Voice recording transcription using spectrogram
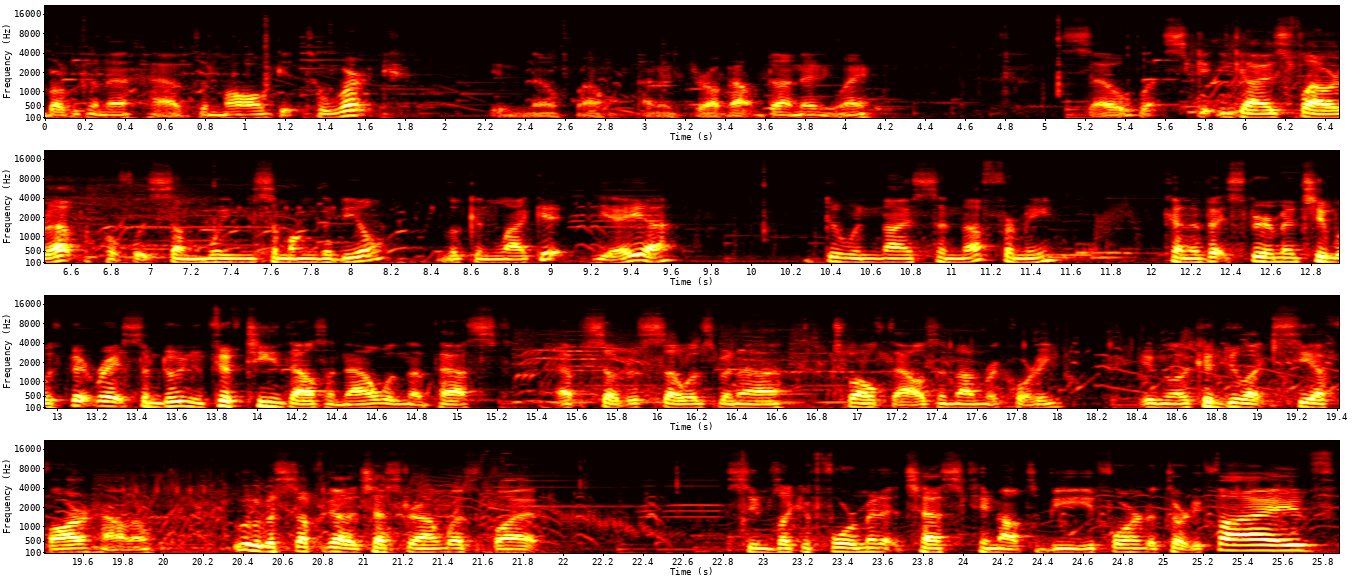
but we're gonna have them all get to work. Even though, well, I mean, they're about done anyway. So, let's get you guys flowered up. Hopefully some wings among the deal. Looking like it. Yeah, yeah. Doing nice enough for me. Kind of experimenting with bit rates. I'm doing 15,000 now, when the past episode or so It's been uh, 12,000 on recording. Even though I could do like CFR, I don't know. A little bit of stuff I gotta test around with, but Seems like a four minute test came out to be 435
